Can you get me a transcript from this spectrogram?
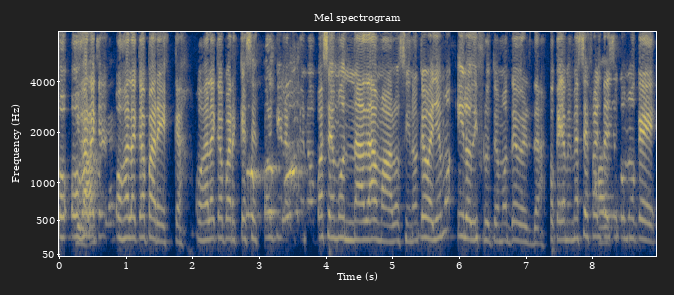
ojalá, que, ojalá que aparezca, ojalá que aparezca ese que no pasemos nada malo, sino que vayamos y lo disfrutemos de verdad. Porque a mí me hace falta como que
